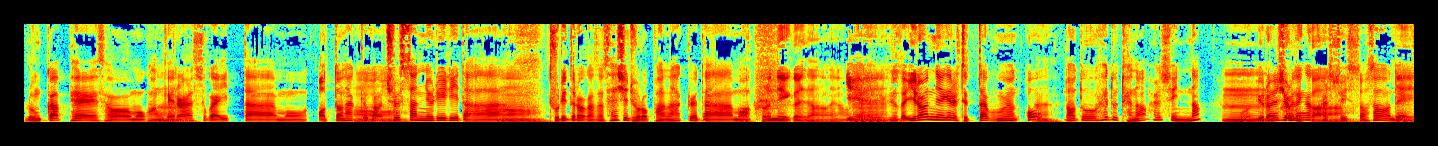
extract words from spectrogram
룸카페에서 뭐 관계를 음. 할 수가 있다. 뭐 어떤 학교가 어. 출산율 1위다. 어. 둘이 들어가서 셋이 졸업하는 학교다. 뭐 아, 그런 얘기까지 나와요. 예. 네. 그래서 이런 얘기를 듣다 보면 어 네. 나도 해도 되나 할 수 있나? 뭐 음. 이런 식으로 그러니까. 생각할 수 있어서 네. 예.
